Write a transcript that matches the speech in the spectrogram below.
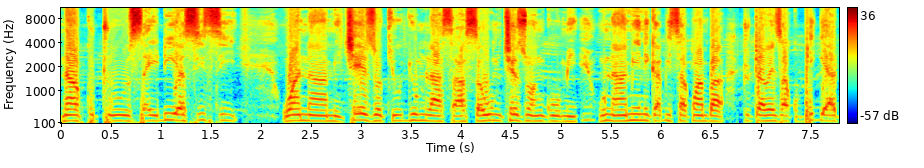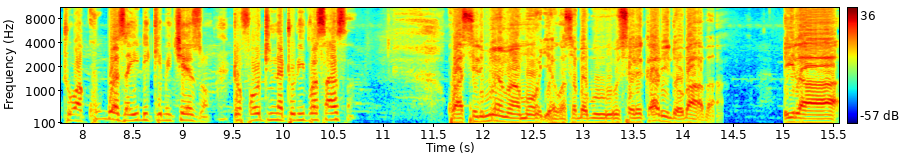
na kutusaidia sisi wana michezo kiujumla, sasa huu mchezo wa ngumi, unaamini kabisa kwamba tutaweza kupiga hatua kubwa zaidi kimichezo tofauti na tulivyo sasa? kwa asilimia mia moja kwa sababu serikali ndo baba, ila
